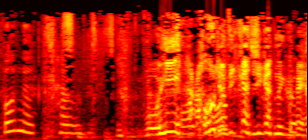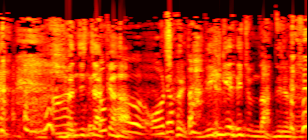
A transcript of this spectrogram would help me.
이거는 참. 뭐야, 어, 어렵- 어디까지 가는 거야. 아, 현진 작가, 어렵다. 저 링겔이 좀 놔드려줘.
